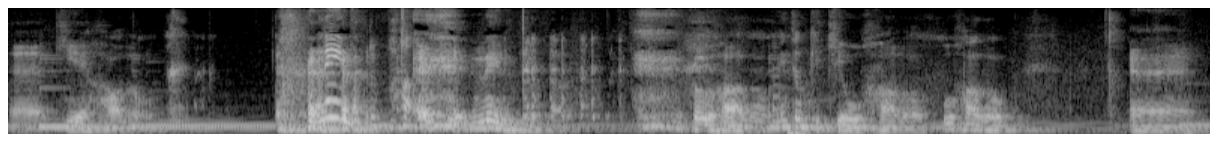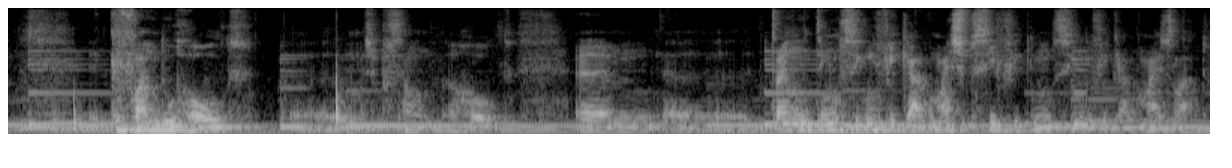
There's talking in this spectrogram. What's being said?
Uh, que é hodl. Nem de propósito. Nem de propósito. O hodl. Então o que é, é o hodl? O hodl que vem do hold, uh, uma expressão hold, uh, tem, tem um significado mais específico e um significado mais lato.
